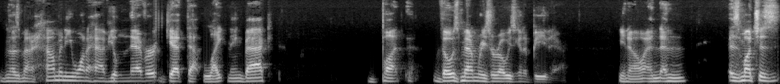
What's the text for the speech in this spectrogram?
It doesn't matter how many you want to have. You'll never get that lightning back. But those memories are always going to be there, you know. And and as much as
